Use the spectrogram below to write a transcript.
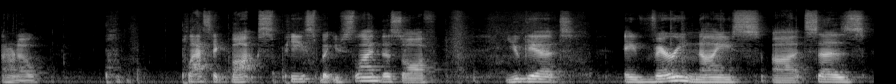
I don't know, plastic box piece, but you slide this off, you get a very nice, uh, it says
